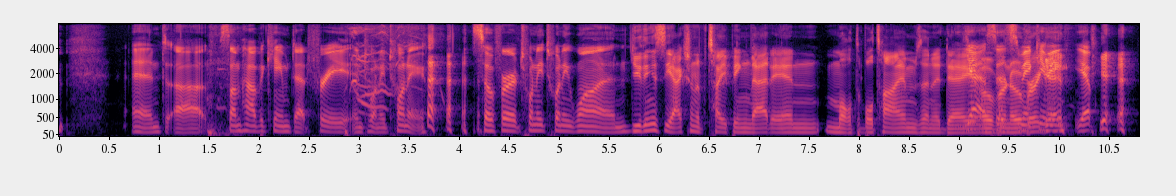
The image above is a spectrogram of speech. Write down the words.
and uh, somehow became debt free in 2020. so for 2021, Do you think it's the action of typing that in multiple times in a day Yes, over and over again? me- yep.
